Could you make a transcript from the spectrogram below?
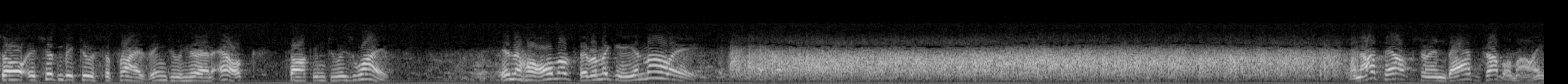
So it shouldn't be too surprising to hear an elk talking to his wife. In the home of Fibber McGee and Molly. And us elks are in bad trouble, Molly.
